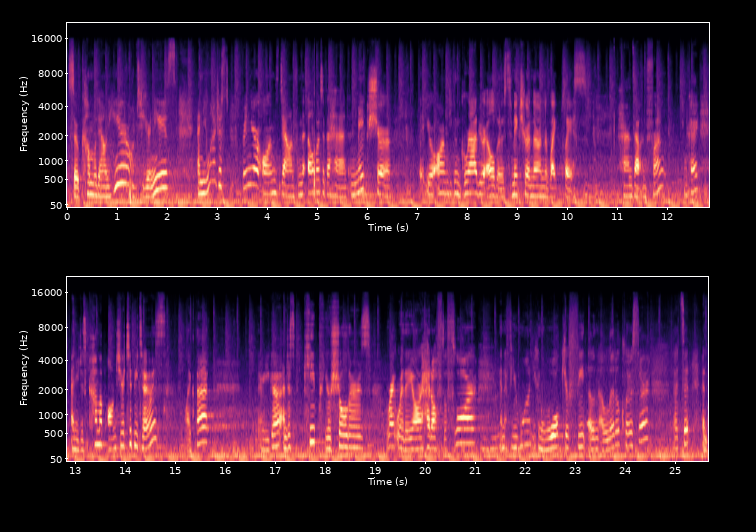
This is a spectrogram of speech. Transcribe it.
So come down here onto your knees, and you want to just bring your arms down from the elbow to the hand and make sure that your arms, you can grab your elbows to make sure they're in the right place. Hands out in front, okay? And you just come up onto your tippy toes, like that. There you go. And just keep your shoulders right where they are, head off the floor. Mm-hmm. And if you want, you can walk your feet in a little closer. That's it. And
